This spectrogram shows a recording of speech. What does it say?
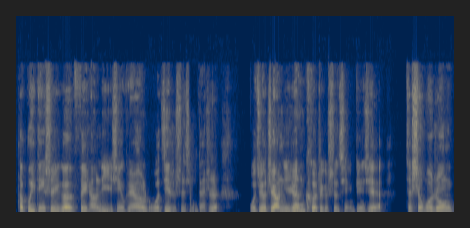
它不一定是一个非常理性、非常有逻辑的事情。但是我觉得只要你认可这个事情，并且在生活中。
